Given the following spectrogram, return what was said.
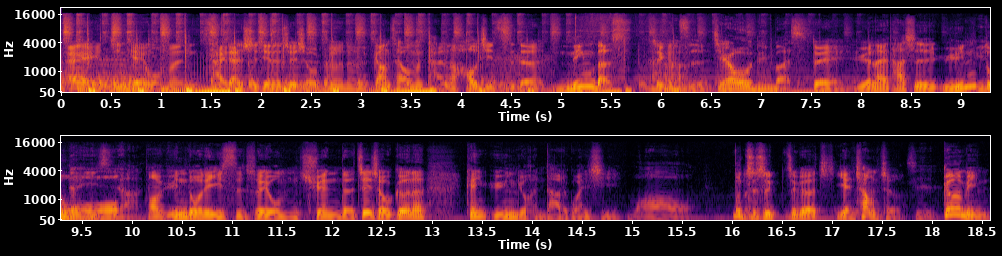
哎，今天我们彩蛋时间的这首歌呢，刚才我们谈了好几次的 Nimbus 这个字，Geo Nimbus，对，原来它是云朵。哦，云朵的意思，所以我们选的这首歌呢，跟云有很大的关系。哇哦，不只是这个演唱者，是。歌名。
